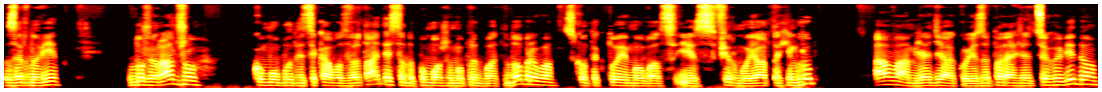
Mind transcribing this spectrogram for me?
зернові. Дуже раджу. Кому буде цікаво, звертайтеся, допоможемо придбати добриво. Сконтактуємо вас із фірмою Artochim Group. А вам я дякую за перегляд цього відео.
